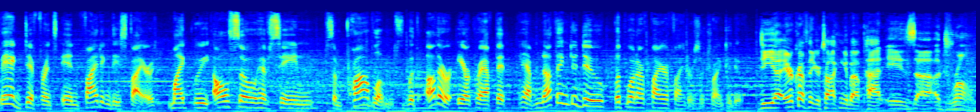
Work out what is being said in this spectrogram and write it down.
big difference in fighting these fires. Mike, we also have seen some problems with other aircraft that have nothing to do with what our firefighters are trying to do. The uh, aircraft that you're talking about, Pat, is uh, a drone.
